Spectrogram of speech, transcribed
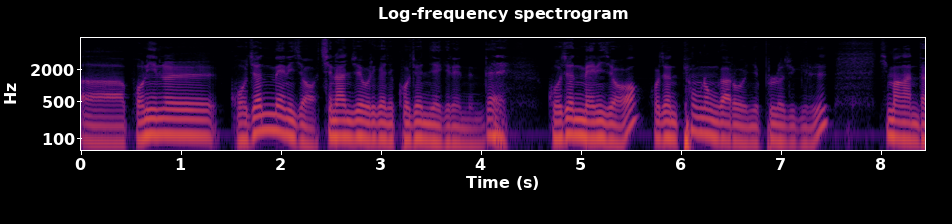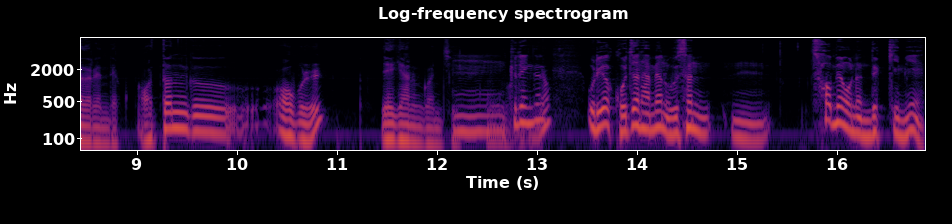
어, 본인을 고전 매니저 지난주에 우리가 이제 고전 얘기를 했는데 네. 고전 매니저, 고전 평론가로 이제 불러주길 희망한다 그랬는데 어떤 그 업을 얘기하는 건지. 음, 그러니까 우리가 고전하면 우선 음, 처음에 오는 느낌이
